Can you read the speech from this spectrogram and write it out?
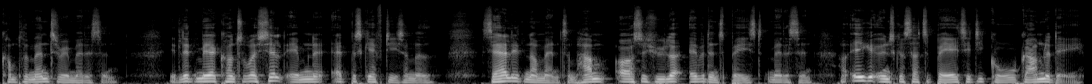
complementary medicine, et lidt mere kontroversielt emne at beskæftige sig med, særligt når man som ham også hylder evidence-based medicine og ikke ønsker sig tilbage til de gode gamle dage.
